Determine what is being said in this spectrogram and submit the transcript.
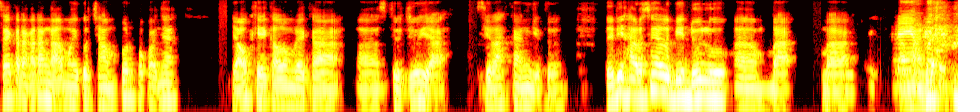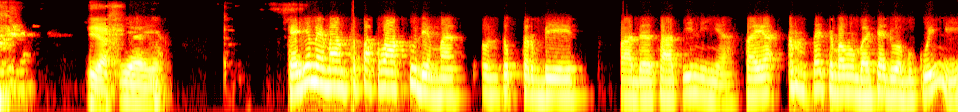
Saya kadang-kadang nggak mau ikut campur, pokoknya ya oke okay, kalau mereka uh, setuju ya silahkan gitu. Jadi harusnya lebih dulu uh, Mbak Mbak Ada yang ya. Iya. Iya, iya. Kayaknya memang tepat waktu deh Mas untuk terbit pada saat ini ya. Saya saya coba membaca dua buku ini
